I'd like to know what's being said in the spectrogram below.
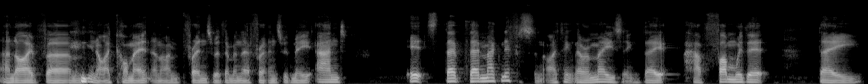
and I've um, you know I comment and I'm friends with them and they're friends with me, and it's they're they're magnificent. I think they're amazing. They have fun with it. They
